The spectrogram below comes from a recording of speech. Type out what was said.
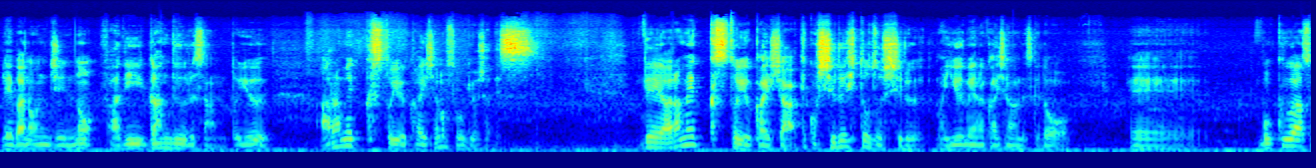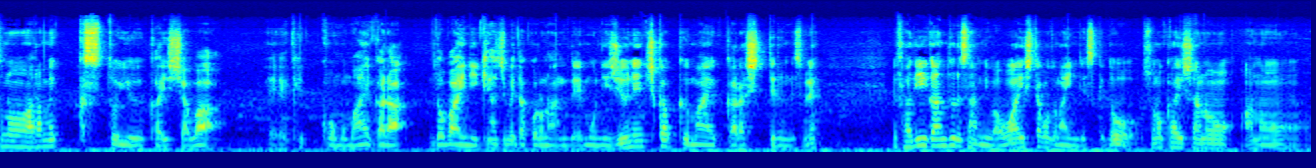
レバノン人のファディ・ガンドゥールさんというアラメックスという会社の創業者です。でアラメックスという会社結構知る人ぞ知る、まあ、有名な会社なんですけど、えー、僕はそのアラメックスという会社は、えー、結構もう前からドバイに行き始めた頃なんでもう20年近く前から知ってるんですよね。でファディ・ガンドゥルさんにはお会いしたことないんですけどその会社の、あの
